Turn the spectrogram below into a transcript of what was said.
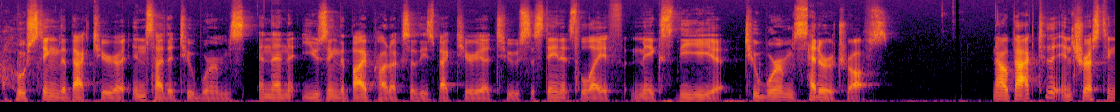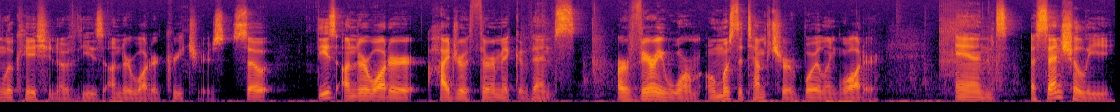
hosting the bacteria inside the tube worms and then using the byproducts of these bacteria to sustain its life makes the tube worms heterotrophs. Now, back to the interesting location of these underwater creatures. So, these underwater hydrothermic vents are very warm, almost the temperature of boiling water. And essentially,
